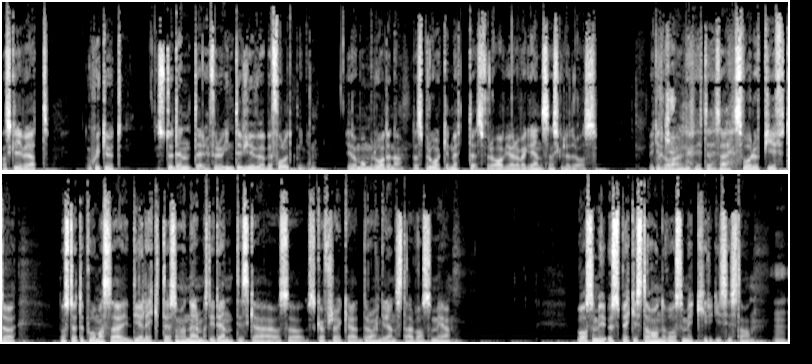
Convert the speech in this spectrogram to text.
han skriver att de skickar ut studenter för att intervjua befolkningen i de områdena där språken möttes för att avgöra var gränsen skulle dras. Vilket Okej. var en lite så svår uppgift och de stötte på massa dialekter som var närmast identiska och så ska försöka dra en gräns där vad som är vad som är Uzbekistan och vad som är Kirgizistan. Mm.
